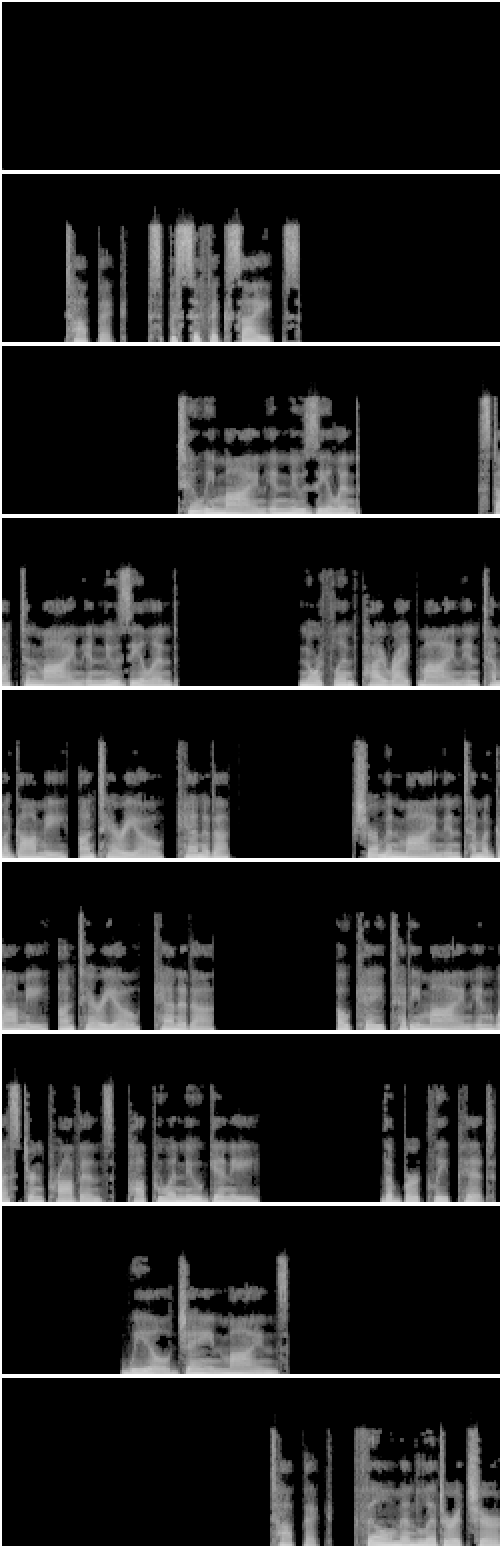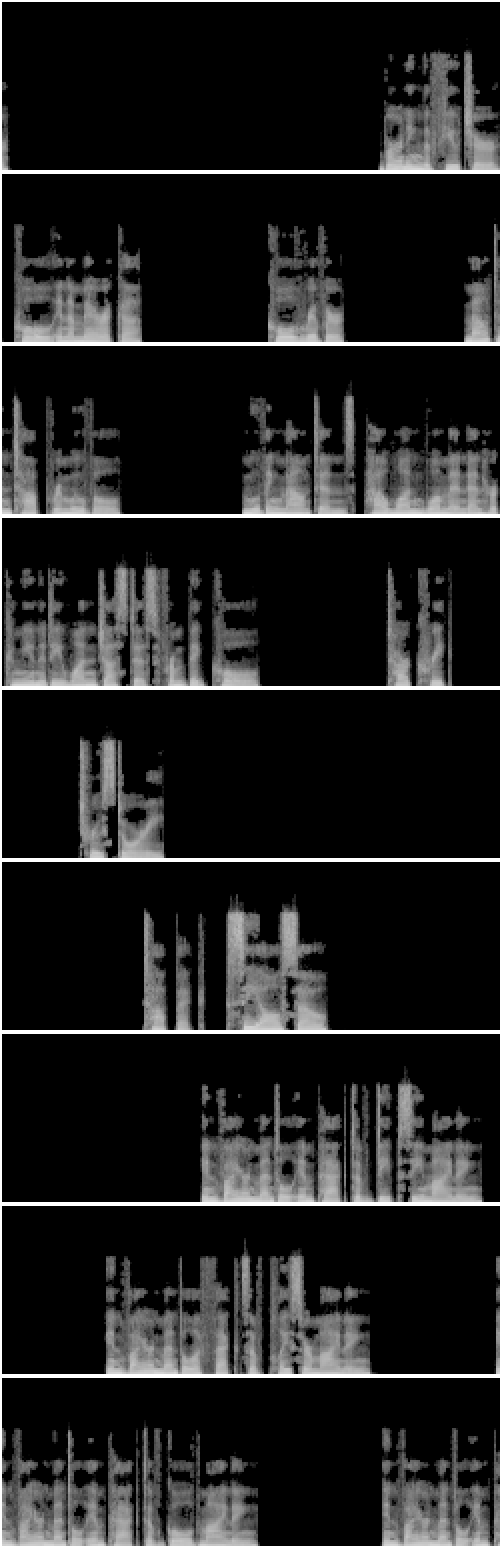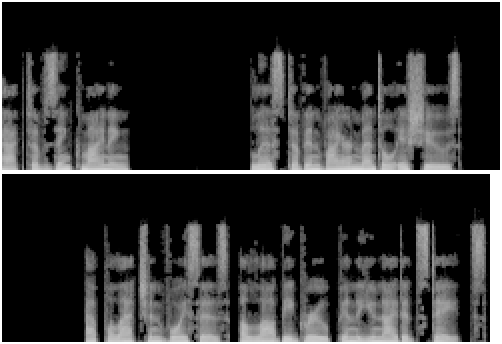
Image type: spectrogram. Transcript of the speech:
Specific sites Tui Mine in New Zealand Stockton Mine in New Zealand Northland Pyrite Mine in Temagami, Ontario, Canada Sherman Mine in Temagami, Ontario, Canada OK Tedi Mine in Western Province, Papua New Guinea The Berkeley Pit Wheal Jane Mines Topic: Film and literature. Burning the Future, Coal in America. Coal River. Mountaintop removal. Moving Mountains, How One Woman and Her Community Won Justice from Big Coal. Tar Creek. True story See also Environmental impact of deep-sea mining Environmental effects of placer mining Environmental impact of gold mining Environmental impact of zinc mining List of environmental issues Appalachian Voices, a lobby group in the United States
